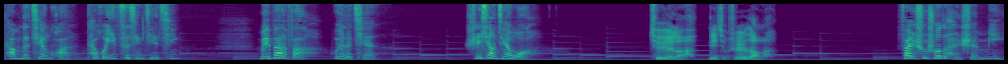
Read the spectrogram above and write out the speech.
他们的欠款他会一次性结清。没办法，为了钱，谁想见我？去了你就知道了。范叔说的很神秘，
